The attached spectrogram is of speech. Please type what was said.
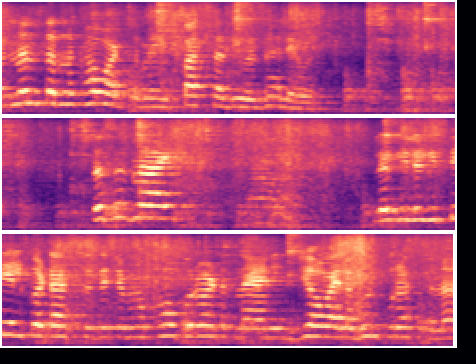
पण नंतर न खाऊ वाटतं म्हणजे पाच सहा दिवस झाल्यावर. तसंच नाही. लगी लगी तेलकट असतं. त्याच्यामुळे खाऊ पण वाटत नाही. आणि जेवायला भरपूर असतं ना.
